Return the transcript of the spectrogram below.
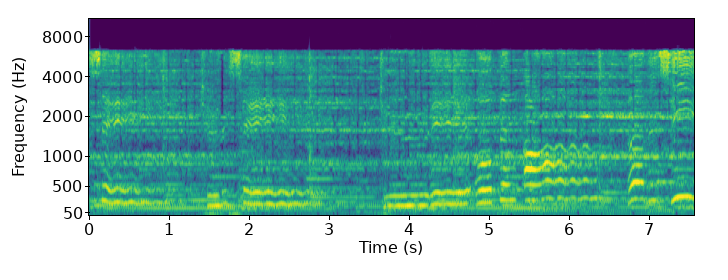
say to the sea, to the open arms of the sea.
